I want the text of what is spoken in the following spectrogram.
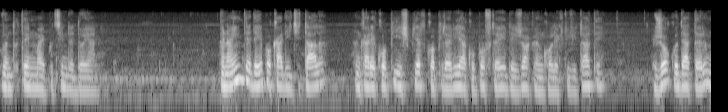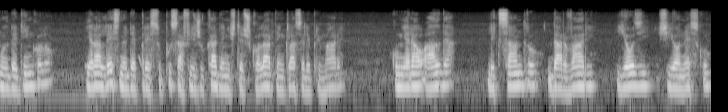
vândute în mai puțin de doi ani. Înainte de epoca digitală, în care copiii își pierd copilăria cu poftă ei de joacă în colectivitate, jocul de atărâmul de dincolo era lesne de presupus a fi jucat de niște școlari din clasele primare, cum erau Aldea, Lixandru, Darvari, Iozi și Ionescu,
